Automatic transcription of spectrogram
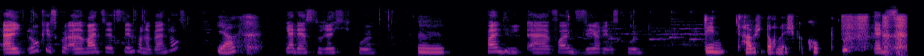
Äh, Loki ist cool. Also meinst du jetzt den von Avengers? Ja. Ja, der ist richtig cool. Mhm. Vor allem die, äh, vor allem die Serie ist cool. Den habe ich noch nicht geguckt. Ja, die ist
